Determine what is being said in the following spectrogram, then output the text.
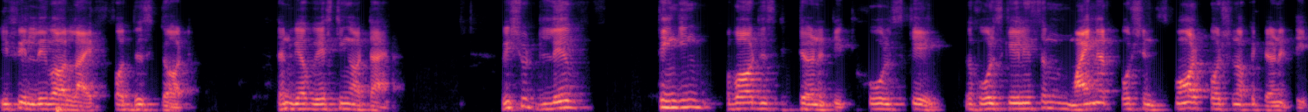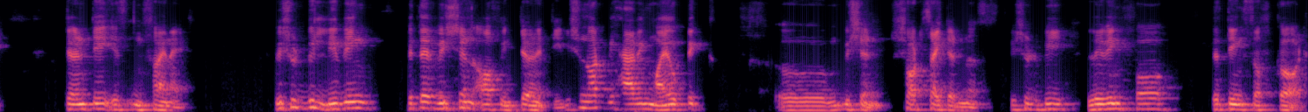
if we live our life for this dot, then we are wasting our time. We should live thinking about this eternity, The whole scale. The whole scale is a minor portion, small portion of eternity. Eternity is infinite. We should be living with a vision of eternity. We should not be having myopic uh, vision, short-sightedness. We should be living for the things of God.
